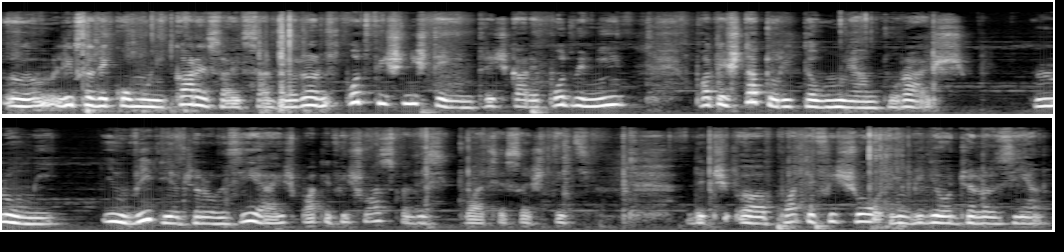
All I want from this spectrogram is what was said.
uh, lipsă de comunicare sau exagerări. Pot fi și niște intrigi care pot veni, poate și datorită unui anturaj lumii. Invidie, gelozie, aici poate fi și o astfel de situație, să știți. Deci uh, poate fi și o invidie, o gelozie.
